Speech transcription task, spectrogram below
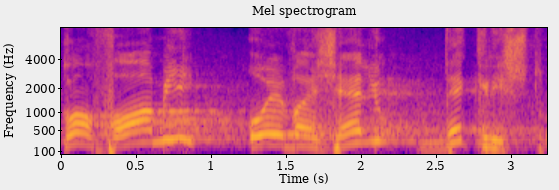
conforme o Evangelho de Cristo.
